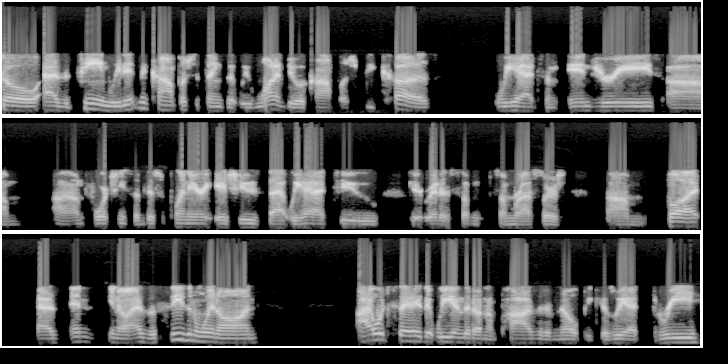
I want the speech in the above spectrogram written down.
So as a team, we didn't accomplish the things that we wanted to accomplish because we had some injuries, um, uh, unfortunately, some disciplinary issues that we had to get rid of some some wrestlers. Um, but as in you know, as the season went on, I would say that we ended on a positive note because we had three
